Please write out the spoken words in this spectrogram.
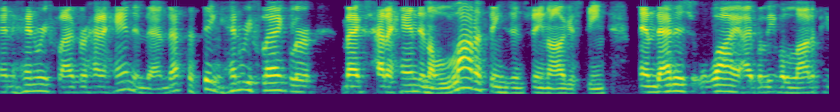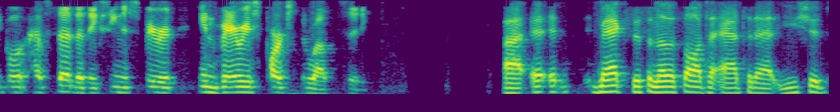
and Henry Flagler had a hand in that. And that's the thing. Henry Flagler Max had a hand in a lot of things in St. Augustine, and that is why I believe a lot of people have said that they've seen his spirit in various parts throughout the city. Uh, it, Max, just another thought to add to that. You should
